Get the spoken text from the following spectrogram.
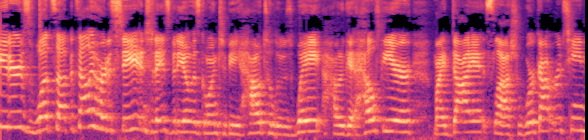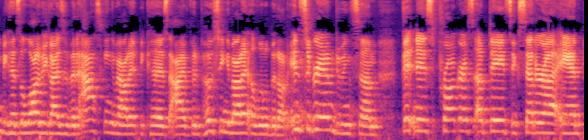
What's up? It's Allie Hardesty, and today's video is going to be how to lose weight, how to get healthier, my diet slash workout routine, because a lot of you guys have been asking about it because I've been posting about it a little bit on Instagram, doing some fitness progress updates, etc. And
